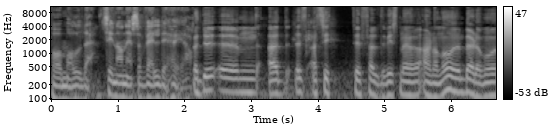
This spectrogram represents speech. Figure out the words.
på Molde, siden han er så veldig høy her. Men du, jeg, jeg, jeg sitter tilfeldigvis med Erna nå. Hun ber deg om å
